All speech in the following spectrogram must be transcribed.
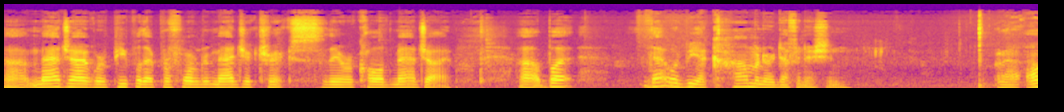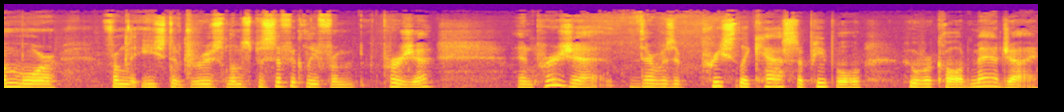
Uh, magi were people that performed magic tricks. They were called magi. Uh, but that would be a commoner definition. Uh, I'm more from the east of Jerusalem, specifically from Persia. In Persia, there was a priestly caste of people who were called magi.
